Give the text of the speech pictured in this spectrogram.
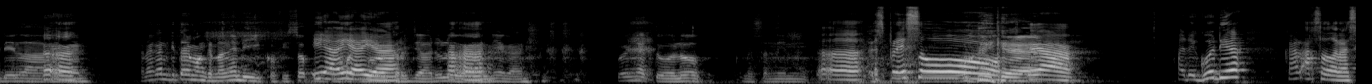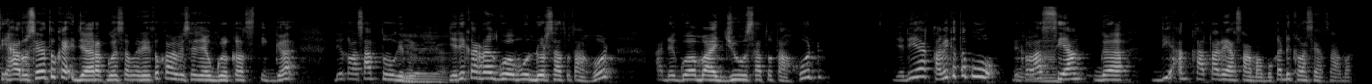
Dela ya Heeh. kan karena kan kita emang kenalnya di coffee shop Iya, iya, iya. kerja dulu Heeh. kan ya kan gue ingat tuh lu mesenin Eh, Espresso. espresso. Iya. ya. Ada gue dia kan akselerasi harusnya tuh kayak jarak gue sama dia tuh kalau misalnya gue kelas 3 dia kelas 1 gitu. iya iya Jadi karena gue mundur satu tahun, ada gue maju satu tahun. Jadi ya kami ketemu di kelas Mm-mm. yang gak di angkatan yang sama, bukan di kelas yang sama.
